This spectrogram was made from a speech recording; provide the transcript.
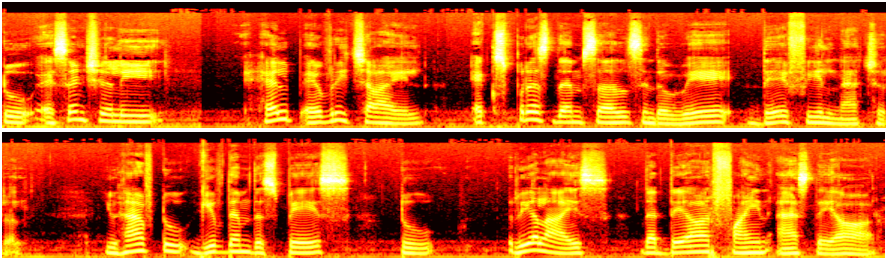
to essentially help every child express themselves in the way they feel natural. You have to give them the space to realize that they are fine as they are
